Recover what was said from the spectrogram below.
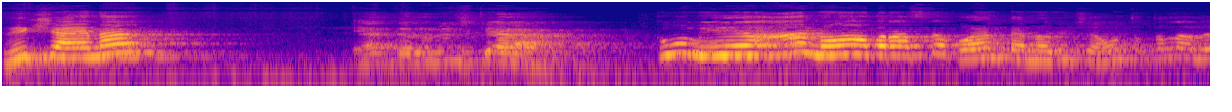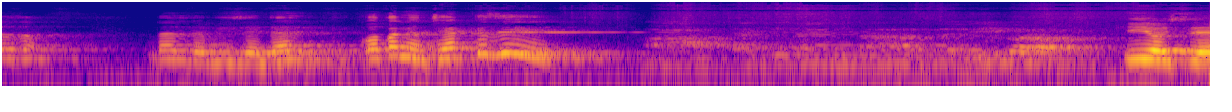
রিক্সা না? তুমি আনো, আবার আজকে করেন কেন রিক্সা হুন তো তাহলে লয়ে যা ডাল দে, ভিজে ডাল কত নেন এক কেজি কি হয়েছে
